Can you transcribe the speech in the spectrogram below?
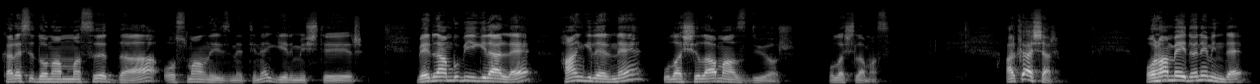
Karasi donanması da Osmanlı hizmetine girmiştir. Verilen bu bilgilerle hangilerine ulaşılamaz diyor. Ulaşılamaz. Arkadaşlar Orhan Bey döneminde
